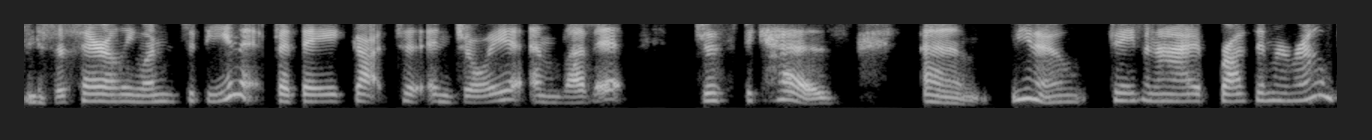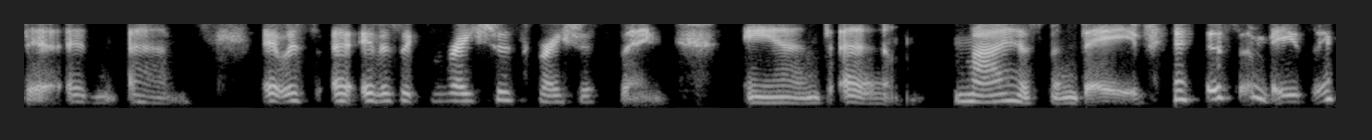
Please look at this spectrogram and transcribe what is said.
necessarily wanted to be in it, but they got to enjoy it and love it just because um you know dave and i brought them around it and um it was a, it was a gracious gracious thing and um my husband dave is amazing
